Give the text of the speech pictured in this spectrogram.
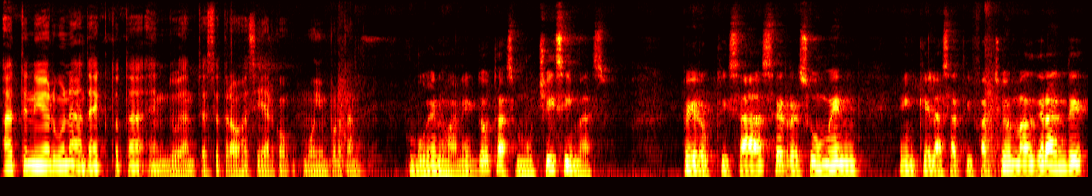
¿Ha tenido alguna anécdota en, durante este trabajo así, algo muy importante? Bueno, anécdotas muchísimas, pero quizás se resumen en que la satisfacción más grande,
